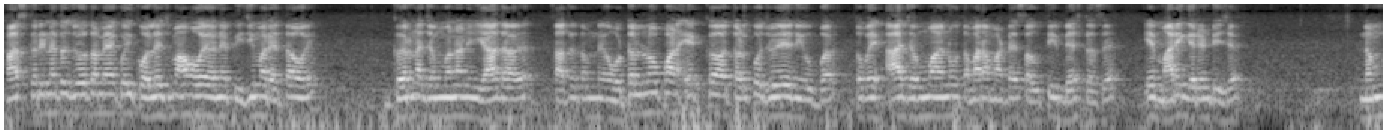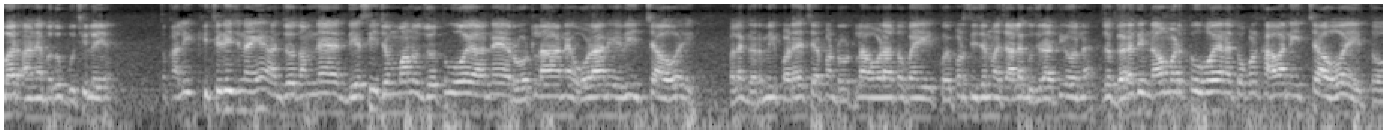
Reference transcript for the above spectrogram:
ખાસ કરીને તો જો તમે કોઈ કોલેજમાં હોય અને પીજીમાં રહેતા હોય, ઘરના જમવાનાની યાદ આવે, સાથે તમને હોટલનો પણ એક તડકો જોઈએ એની ઉપર, તો ભાઈ આ જમવાનું તમારા માટે સૌથી બેસ્ટ હશે. એ મારી ગેરંટી છે. નંબર અને બધું પૂછી લઈએ. તો ખાલી ખીચડી જ નહીં જો તમને દેશી જમવાનું જોતું હોય અને રોટલા અને ઓળાની એવી ઈચ્છા હોય, ભલે ગરમી પડે છે, પણ રોટલા, ઓળા તો ભાઈ કોઈ પણ સિઝનમાં ચાલે ગુજરાતીઓને. જો ઘરેથી ન મળતું હોય અને તો પણ ખાવાની ઈચ્છા હોય, તો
